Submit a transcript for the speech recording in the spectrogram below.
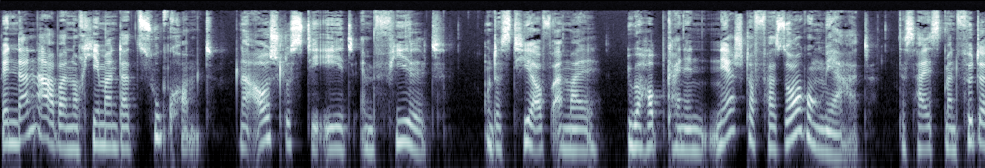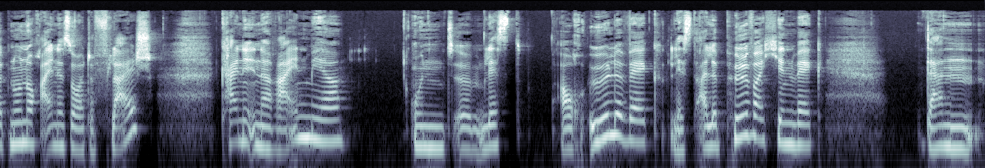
Wenn dann aber noch jemand dazukommt, eine Ausschlussdiät empfiehlt und das Tier auf einmal überhaupt keine Nährstoffversorgung mehr hat, das heißt, man füttert nur noch eine Sorte Fleisch, keine Innereien mehr und äh, lässt auch Öle weg, lässt alle Pülverchen weg, dann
